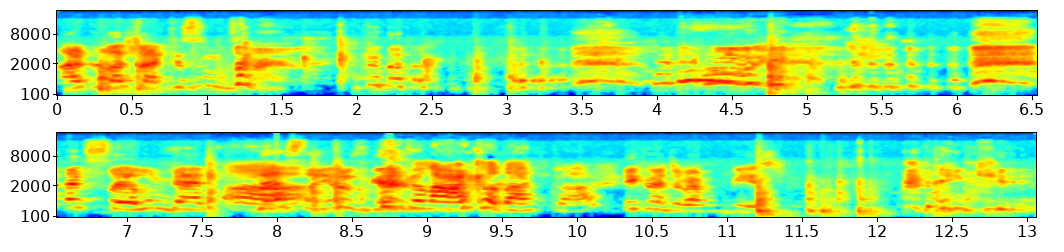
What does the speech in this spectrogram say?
Arkadaşlar kesin bu Hadi Gel. Bakın arkadaşlar. İlk önce ben bir, iki,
